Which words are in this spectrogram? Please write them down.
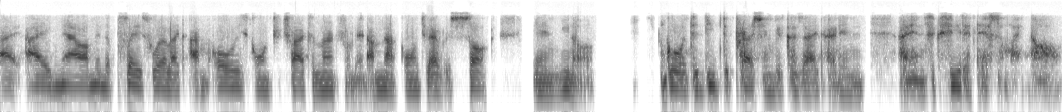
I, I now I'm in the place where like I'm always going to try to learn from it. I'm not going to ever sulk and you know go into deep depression because I, I didn't I didn't succeed at this. I'm like no,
